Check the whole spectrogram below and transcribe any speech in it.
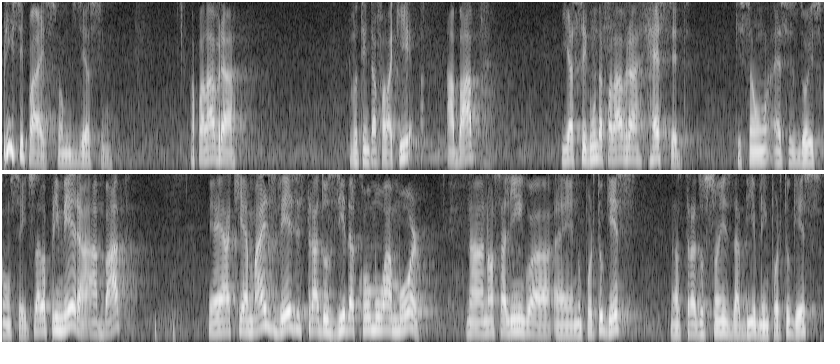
principais, vamos dizer assim. A palavra, eu vou tentar falar aqui, abab, e a segunda palavra, hesed, que são esses dois conceitos. A primeira, abab, é a que é mais vezes traduzida como amor na nossa língua, é, no português, nas traduções da Bíblia em português.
